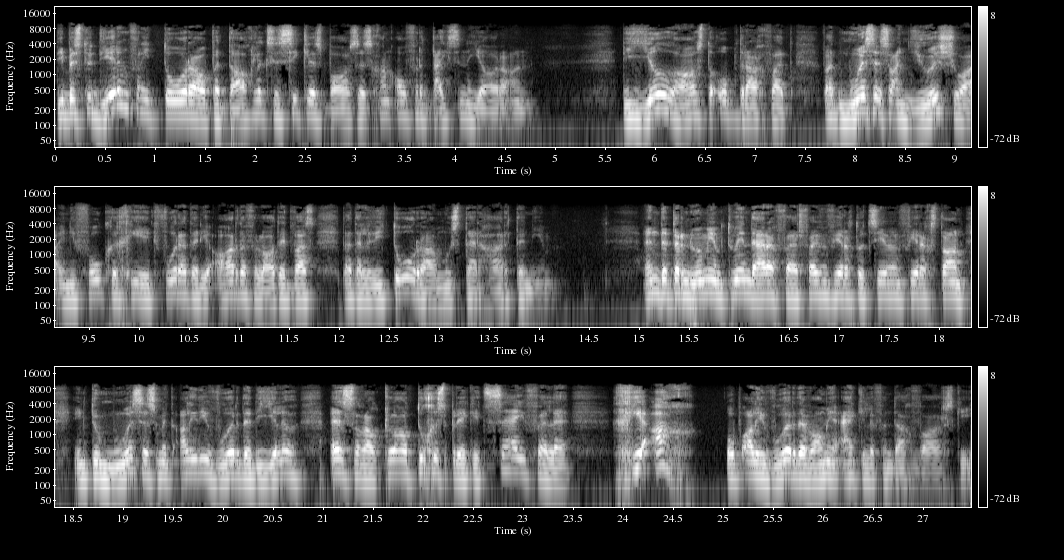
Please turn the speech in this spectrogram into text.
Die bestudering van die Torah op 'n daaglikse siklusbasis gaan al vir duisende jare aan die heel laaste opdrag wat wat Moses aan Joshua en die volk gegee het voordat hy die aarde verlaat het was dat hulle die Torah moes ter harte neem. In Deuteronomium 32 vers 45 tot 47 staan en toe Moses met al hierdie woorde die hele Israel klaar toegespreek het, sê hy vir hulle: "Gee ag op al die woorde waarmee ek julle vandag waarsku,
